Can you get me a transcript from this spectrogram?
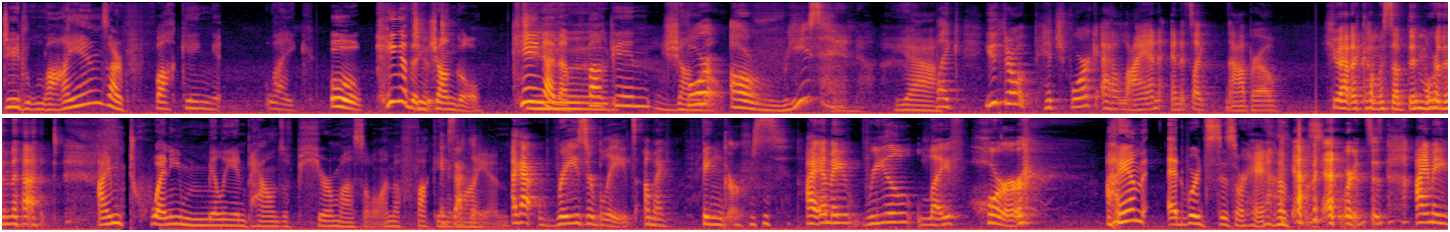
Dude, lions are fucking like oh, king of the Dude. jungle. King of the fucking jungle. for a reason. yeah. Like you throw a pitchfork at a lion and it's like, nah, bro. You had to come with something more than that. I'm 20 million pounds of pure muscle. I'm a fucking Exactly. lion. I got razor blades on my fingers. I am a real life horror. I am Edward Scissorhands. I'm Edward says I'm a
